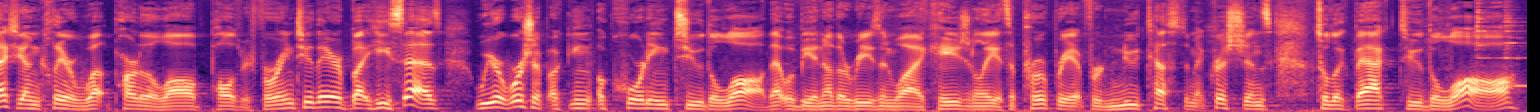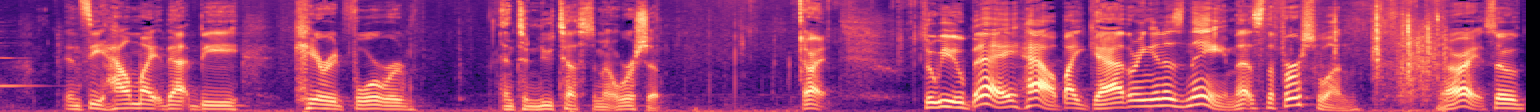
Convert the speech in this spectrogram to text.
It's actually unclear what part of the law Paul's referring to there, but he says we are worshiping according to the law. That would be another reason why occasionally it's appropriate for New Testament Christians to look back to the law and see how might that be carried forward into New Testament worship. All right. So we obey how? By gathering in his name. That's the first one. All right, so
